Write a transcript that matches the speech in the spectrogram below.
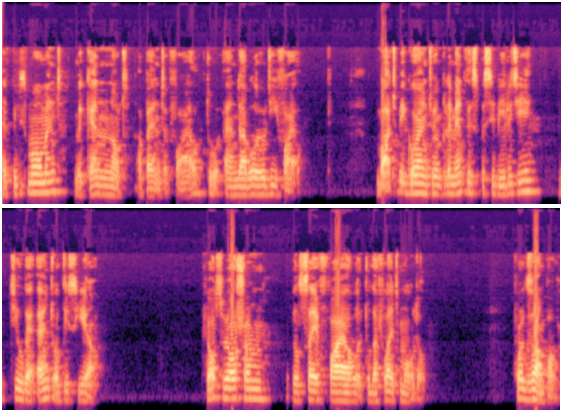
At this moment, we cannot append a file to NWD file, but we're going to implement this possibility till the end of this year. First version will save file to the flat model. For example,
